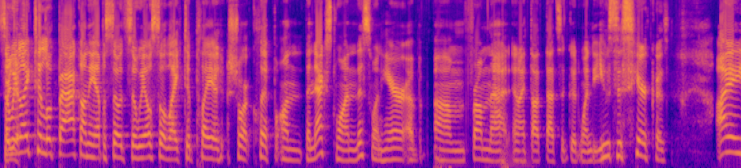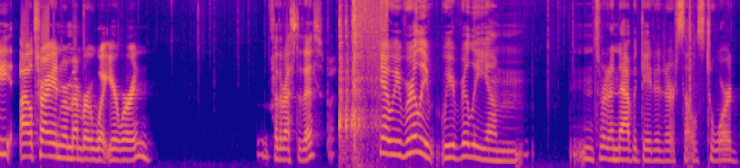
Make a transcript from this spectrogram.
So But we yeah. like to look back on the episode. So we also like to play a short clip on the next one, this one here, um, from that. And I thought that's a good one to use this year because I I'll try and remember what year we're in for the rest of this. But Yeah, we really, we really um, sort of navigated ourselves toward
